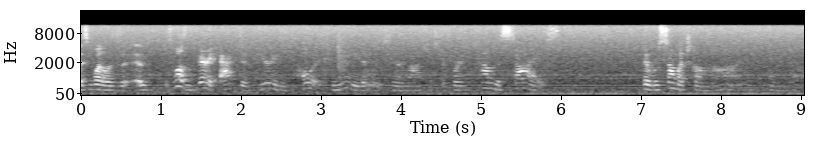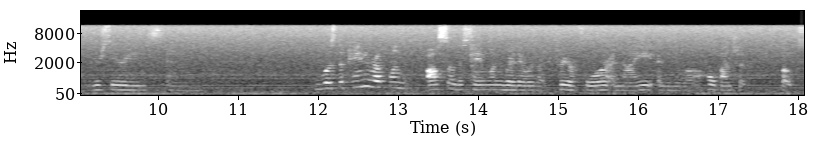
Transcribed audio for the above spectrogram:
as well as, as, as well as a very active hearing poet community that was here in Rochester. For a town this size, there was so much going on, and uh, your series, and was the Painted Rope one also the same one where there were like three or four a night, and there were a whole bunch of folks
